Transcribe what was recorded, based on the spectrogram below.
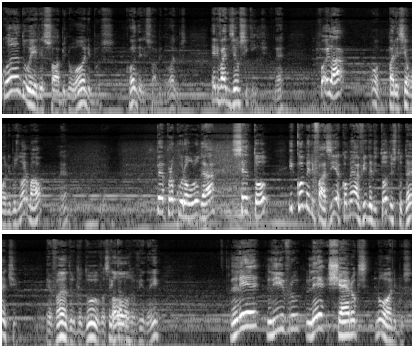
Quando ele sobe no ônibus, quando ele sobe no ônibus, ele vai dizer o seguinte, né? Foi lá, parecia um ônibus normal, né? Procurou um lugar, sentou e como ele fazia, como é a vida de todo estudante, Evandro, Dudu, você que está Oh. nos ouvindo aí, lê livro, lê Xerox no ônibus.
